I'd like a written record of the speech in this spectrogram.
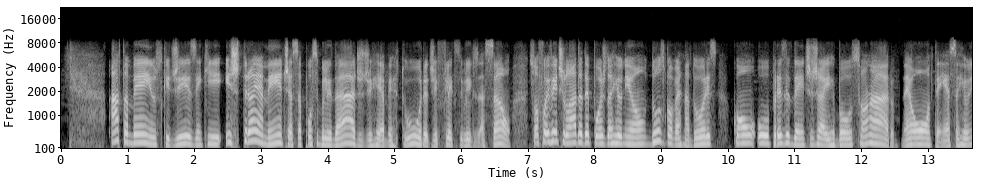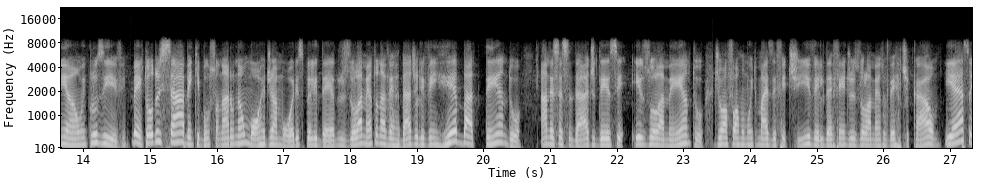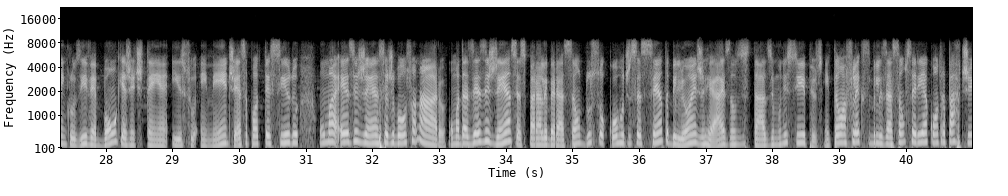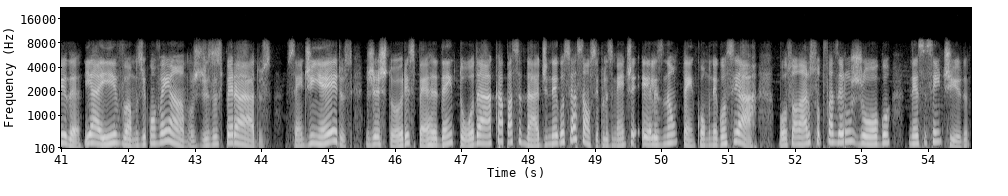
Há também os que dizem que, estranhamente, essa possibilidade de reabertura, de flexibilização, só foi ventilada depois da reunião dos governadores com o presidente Jair Bolsonaro, né, ontem, essa reunião, inclusive. Bem, todos sabem que Bolsonaro não morre de amores pela ideia do isolamento, na verdade, ele vem rebatendo a necessidade desse isolamento de uma forma muito mais efetiva. Ele defende o isolamento vertical. E essa, inclusive, é bom que a gente tenha isso em mente. Essa pode ter sido uma exigência de Bolsonaro, uma das exigências para a liberação do socorro de 60 bilhões de reais aos estados e municípios. Então, a flexibilização seria a contrapartida. E aí, vamos e convenhamos, desesperados sem dinheiros, gestores perdem toda a capacidade de negociação, simplesmente eles não têm como negociar. Bolsonaro soube fazer o jogo nesse sentido.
